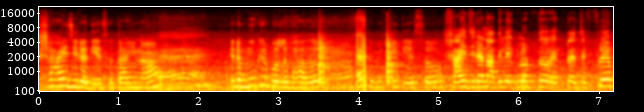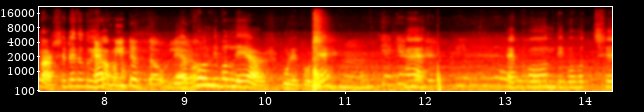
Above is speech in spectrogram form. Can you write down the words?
শাহি জিরা দিয়েছ তাই না? হ্যাঁ। এটা মুখে বললে ভালো হ্যাঁ। তুমি কি দিয়েছ? সাই জিরা না দিলে এগুলোর তো একটা যে ফ্লেভার সেটাই তো তুমি পাবা। লিটার দাও লেয়ার এখন দিব লেয়ার করে করে। হুম। হ্যাঁ। এখন দিব হচ্ছে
